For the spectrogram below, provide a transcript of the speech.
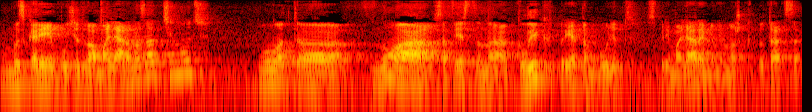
вы скорее будете два маляра назад тянуть. Вот, э, ну а, соответственно, клык при этом будет с премолярами немножко пытаться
